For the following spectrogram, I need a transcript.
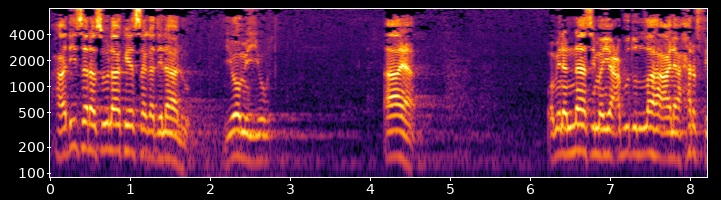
حديث رسولك كيس قد لالو يوم يو. آية. ومن الناس من يعبد الله على حرف.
